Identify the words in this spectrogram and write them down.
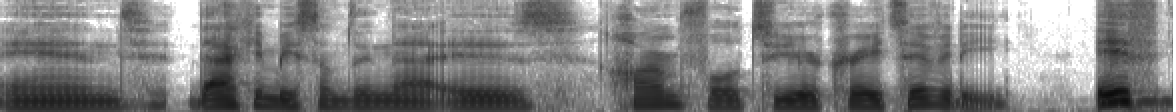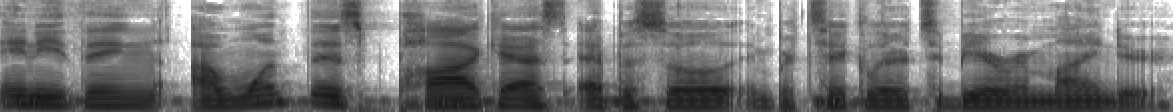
and that can be something that is harmful to your creativity if anything, I want this podcast episode in particular to be a reminder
